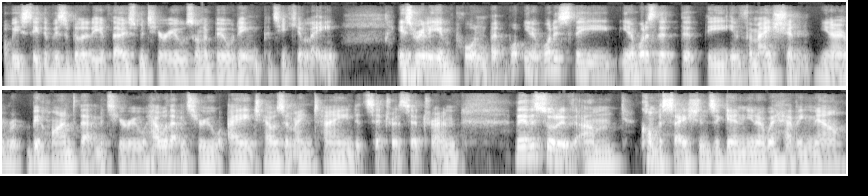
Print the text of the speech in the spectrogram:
obviously the visibility of those materials on a building particularly is really important. But what you know what is the you know what is the the, the information you know behind that material? How will that material age? How is it maintained? Etc etc and they're the sort of um, conversations again you know we're having now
